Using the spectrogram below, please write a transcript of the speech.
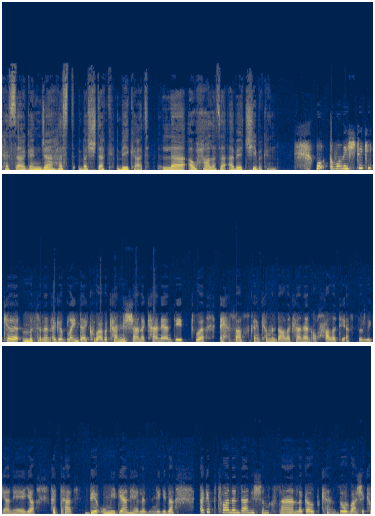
کەسە گەنجە هەست بە شتەک بیکات لە ئەو حالەتە ئەبێ چی بکەن؟ بۆ ئەوەڵین شتێکی کە مەسەلەن ئەگەر بڵین دایک و بابەکان نیشانەکانیان دیت و ئەحساس بکەن کە منداڵەکانیان ئەو حاڵەتی ئەفسردگیان هەیە یا هەتا بێ ئومیدیان هەیە لە زیندگیدا ئەگە بتوانن دانیشن قسەیان لەگەڵ بکەن زۆر باشە کە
